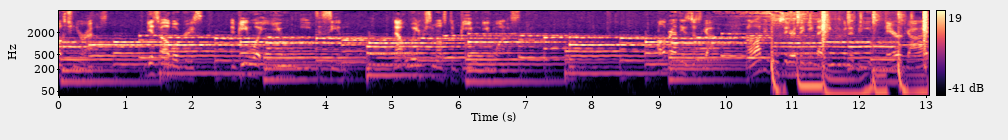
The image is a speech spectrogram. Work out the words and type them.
busting your ass. Get some elbow grease and be what you need to see in the world. Not wait for someone else to be what you want to see. Oliver just guy. And a lot of people sit here thinking that he was going to be their guy.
